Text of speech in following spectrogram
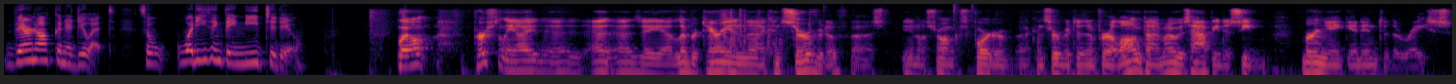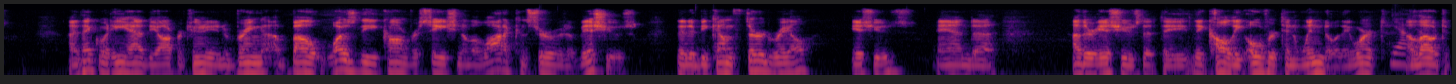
they're not going to do it. So, what do you think they need to do? Well, personally, I, uh, as, a uh, libertarian uh, conservative, uh, you know, strong supporter of uh, conservatism for a long time, I was happy to see Bernier get into the race. I think what he had the opportunity to bring about was the conversation of a lot of conservative issues that had become third rail issues and uh, other issues that they, they call the Overton window. They weren't yeah, allowed to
